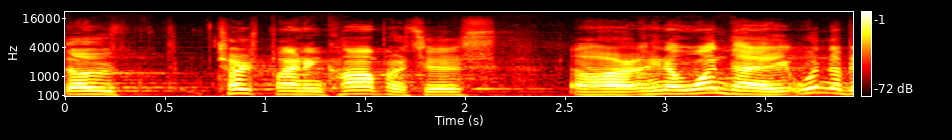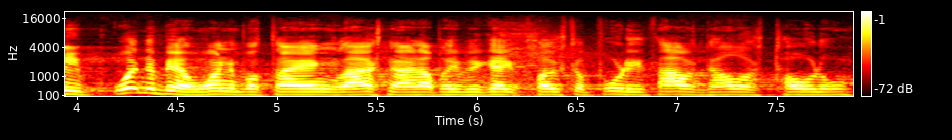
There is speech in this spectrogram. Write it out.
those church planting conferences are, you know, one day, wouldn't it, be, wouldn't it be a wonderful thing? Last night, I believe we gave close to $40,000 total.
